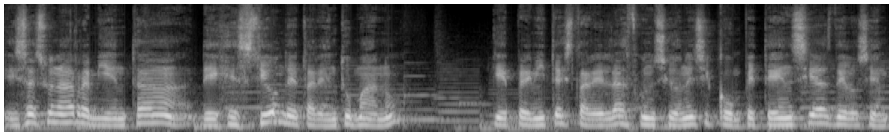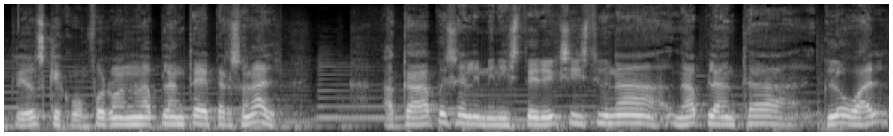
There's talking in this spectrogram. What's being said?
Esa es una herramienta de gestión de talento humano que permite establecer las funciones y competencias de los empleos que conforman una planta de personal. Acá pues en el ministerio existe una, una planta global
